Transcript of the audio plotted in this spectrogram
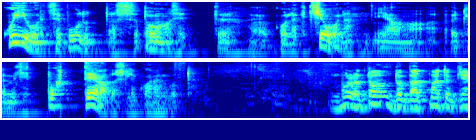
kuivõrd see puudutas toonaseid kollektsioone ja ütleme siis puhtteaduslikku arengut mulle tundub, et muidugi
